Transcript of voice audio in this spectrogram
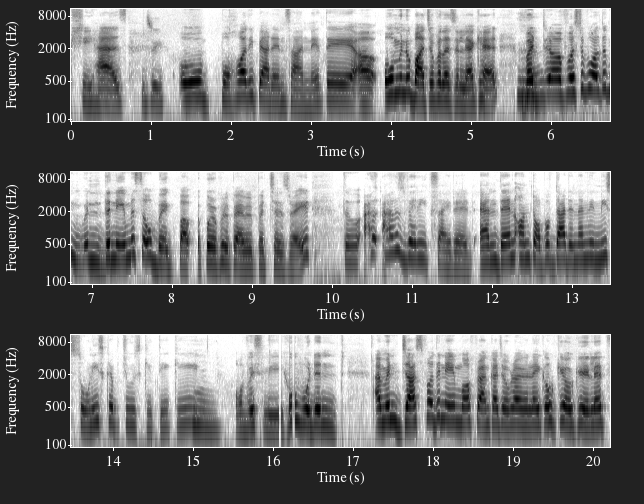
she has ਜੀ ਉਹ ਬਹੁਤ ਹੀ ਪਿਆਰੇ ਇਨਸਾਨ ਨੇ ਤੇ ਅ, ਉਹ ਮੈਨੂੰ ਬਾਅਦ ਚੋਂ ਪਤਾ ਚੱਲਿਆ ਖੈਰ but first of all the name is so big Purple Pebble Pictures right ਤੋ I was very excited and then on top of that ਇਹਨਾਂ ਨੇ ਇੰਨੀ ਸੋਹਣੀ ਸਕ੍ਰਿਪਟ ਚੂਜ਼ ਕੀਤੀ ਕਿ obviously who wouldn't i mean just for the name of pranka chopra we were like okay okay let's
